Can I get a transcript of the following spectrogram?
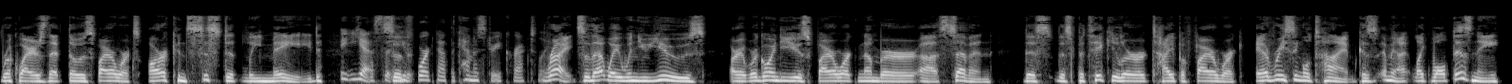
requires that those fireworks are consistently made Yes, that So you've worked out the chemistry correctly. Right. So that way when you use, all right, we're going to use firework number uh, seven, this, this particular type of firework every single time. Cause I mean, like Walt Disney,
